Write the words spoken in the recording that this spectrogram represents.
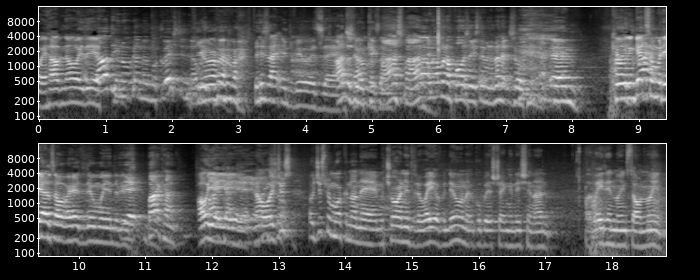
I have no idea. How do you know what my question? Do you remember this interview was? Uh, Anto's going to kick my ass, man. I'm, I'm going to apologise to him in a minute. So, um, Can we get somebody else over here to do my interviews? Yeah, backhand. Oh yeah, yeah, Backhand, yeah. yeah. No, I've sure. just I've just been working on uh, maturing into the weight. I've been doing a good bit of strength and conditioning, and I weighed in nine stone nine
